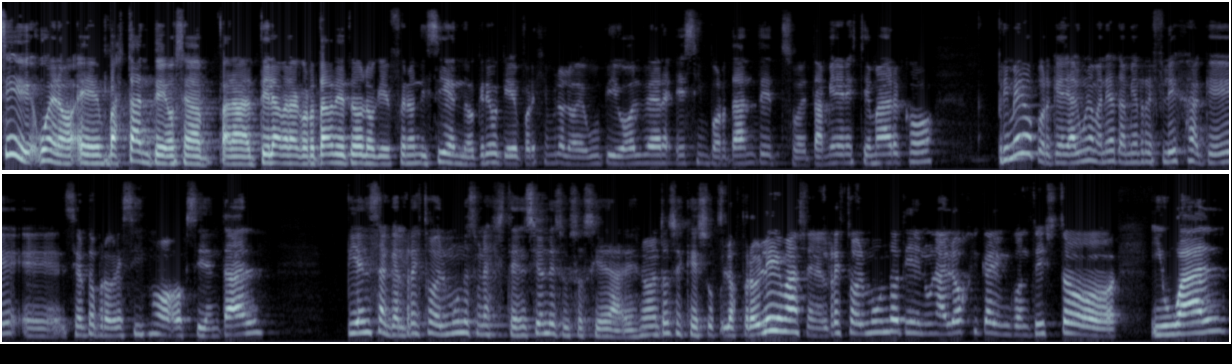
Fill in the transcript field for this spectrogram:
Sí, bueno, eh, bastante, o sea, para tela para cortar de todo lo que fueron diciendo. Creo que, por ejemplo, lo de Whoopi Goldberg es importante también en este marco. Primero porque de alguna manera también refleja que eh, cierto progresismo occidental piensa que el resto del mundo es una extensión de sus sociedades, ¿no? Entonces que los problemas en el resto del mundo tienen una lógica y un contexto igual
